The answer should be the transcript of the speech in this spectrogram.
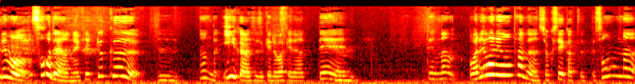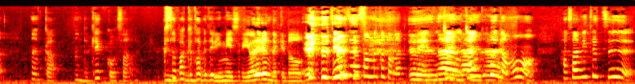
でもそうだよね。結局うん。なんだいいから続けるわけであって、でなん我々の多分食生活ってそんななんかなんだ結構さ草ばっか食べてるイメージとか言われるんだけど、全然そんなことなくて、うんジャンクフードも挟みつつ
